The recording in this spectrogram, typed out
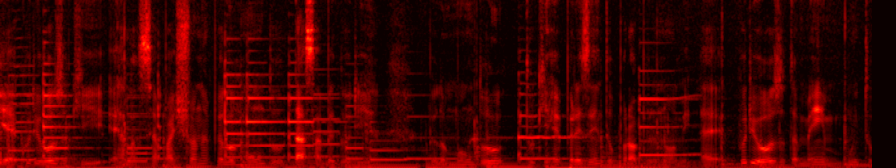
E é curioso que ela se apaixona pelo mundo da sabedoria, pelo mundo do que representa o próprio nome. É curioso também, muito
